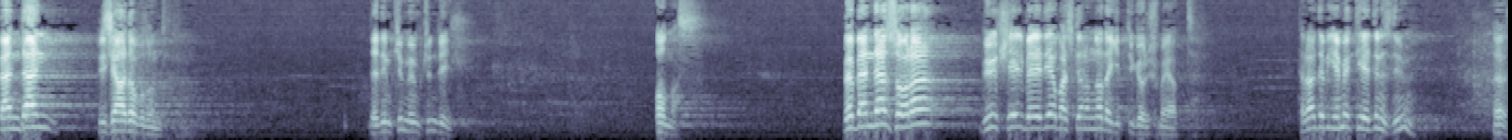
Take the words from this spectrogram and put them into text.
benden ricada bulundu. Dedim ki mümkün değil. Olmaz. Ve benden sonra Büyükşehir Belediye Başkanımla da gitti görüşme yaptı. Herhalde bir yemek de yediniz değil mi? Evet.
